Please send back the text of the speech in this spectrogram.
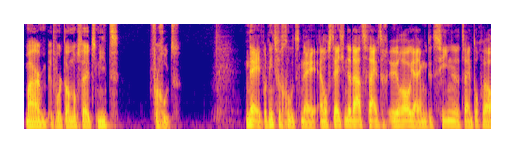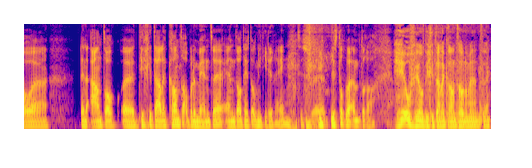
Maar het wordt dan nog steeds niet vergoed? Nee, het wordt niet vergoed. Nee. En nog steeds inderdaad 50 euro. Ja, je moet het zien. Het zijn toch wel een aantal uh, digitale krantenabonnementen. En dat heeft ook niet iedereen. Dus uh, het is toch wel een bedrag. Heel veel digitale krantenabonnementen.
